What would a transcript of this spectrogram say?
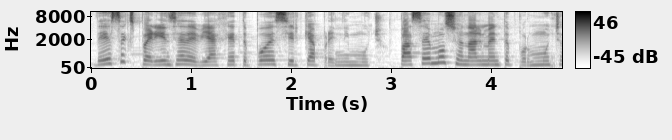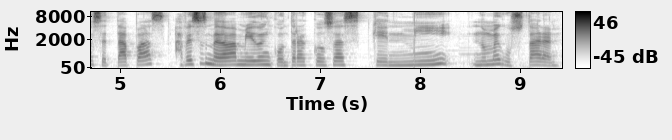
De esa experiencia de viaje te puedo decir que aprendí mucho. Pasé emocionalmente por muchas etapas. A veces me daba miedo encontrar cosas que en mí no me gustaran.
